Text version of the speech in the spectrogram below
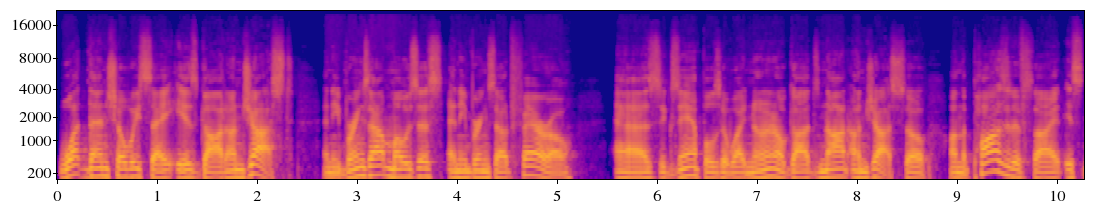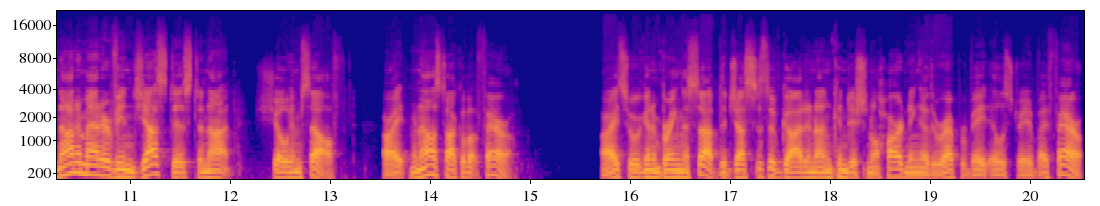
what then shall we say is God unjust? And He brings out Moses and He brings out Pharaoh as examples of why no, no, no, God's not unjust. So, on the positive side, it's not a matter of injustice to not show himself. All right, well, now let's talk about Pharaoh. All right, so we're going to bring this up the justice of God and unconditional hardening of the reprobate, illustrated by Pharaoh.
